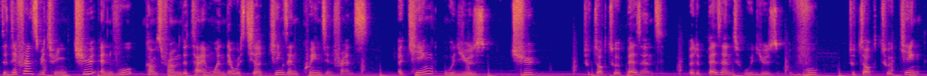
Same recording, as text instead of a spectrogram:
The difference between tu and vous comes from the time when there were still kings and queens in France. A king would use tu to talk to a peasant, but a peasant would use vous to talk to a king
